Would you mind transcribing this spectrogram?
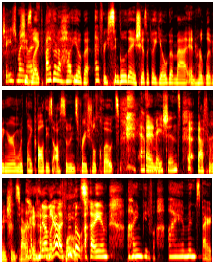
changed my She's life. like, I go to hot yoga every single day. She has like a yoga mat in her living room with like all these awesome inspirational quotes. and- Affirmations. Affirmations, sorry. And no, I'm like, yeah, no. I am, I am beautiful. I am inspired.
